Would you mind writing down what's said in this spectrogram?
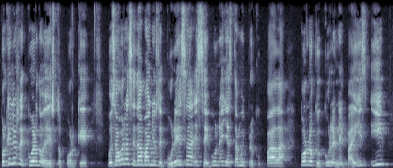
¿Por qué les recuerdo esto? Porque pues ahora se da baños de pureza, según ella está muy preocupada por lo que ocurre en el país y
